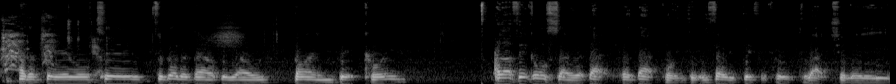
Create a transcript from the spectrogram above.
had a beer or Yeah. two. Forgot about the old buying Bitcoin, and I think also at that at that point it was very difficult to actually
